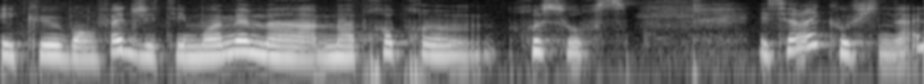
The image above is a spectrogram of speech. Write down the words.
et que en fait j'étais moi-même ma, propre ressource. Et c'est vrai qu'au final,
